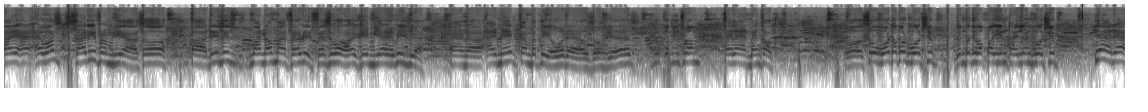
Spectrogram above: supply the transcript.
I, I, I was study from here, so uh, this is one of my favorite festival. I came here every year, and uh, I made Kampati over there also. Yes, You coming from? Thailand, Bangkok. Uh, so what about worship Ganpati Bappa in Thailand worship? Yeah, there,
